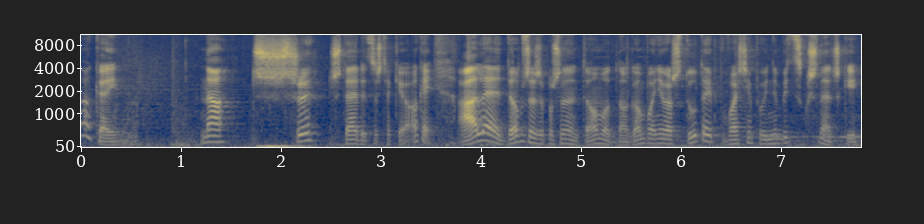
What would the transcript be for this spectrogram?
Okej. Na 3, 4, coś takiego. Okej, ale dobrze, że poszedłem tą odnogą, ponieważ tutaj właśnie powinny być skrzyneczki.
